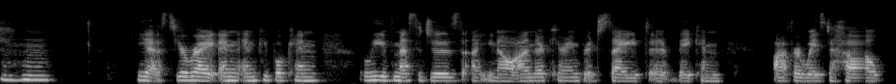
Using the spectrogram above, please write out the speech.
Mm-hmm. Yes, you're right, and and people can leave messages, uh, you know, on their Caring Bridge site. Uh, they can offer ways to help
